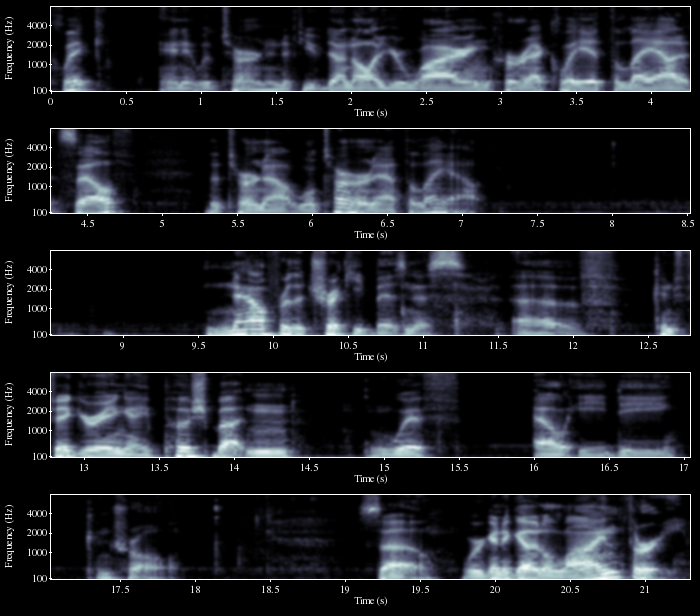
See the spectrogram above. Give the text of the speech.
click and it would turn. And if you've done all your wiring correctly at the layout itself, the turnout will turn at the layout. Now for the tricky business of configuring a push button with LED control. So we're going to go to line three.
